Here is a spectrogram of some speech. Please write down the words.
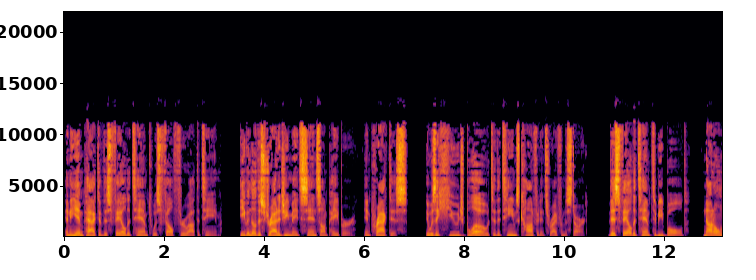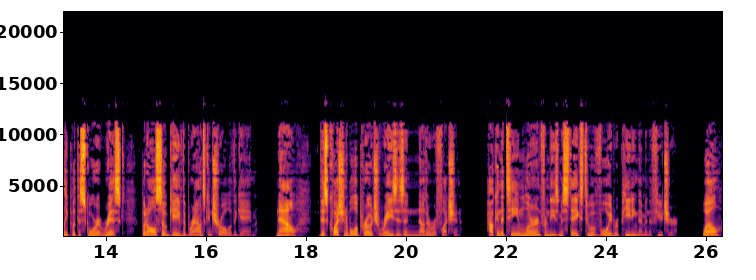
and the impact of this failed attempt was felt throughout the team. Even though the strategy made sense on paper, in practice, it was a huge blow to the team's confidence right from the start. This failed attempt to be bold not only put the score at risk, but also gave the Browns control of the game. Now, this questionable approach raises another reflection. How can the team learn from these mistakes to avoid repeating them in the future? Well,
